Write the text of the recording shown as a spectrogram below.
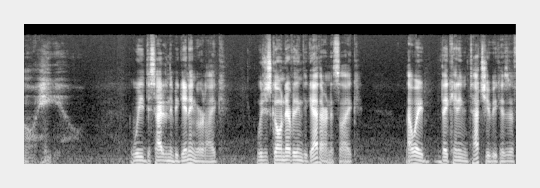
oh I hate you. We decided in the beginning we're like, we just go into everything together and it's like, that way they can't even touch you because if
